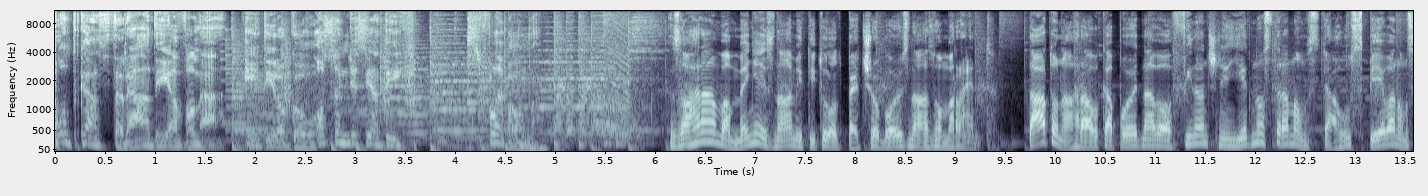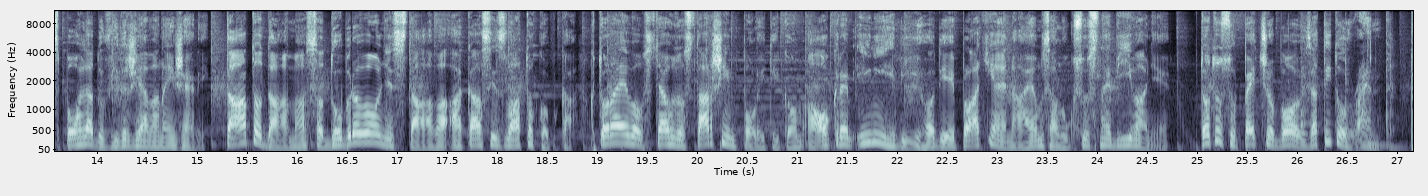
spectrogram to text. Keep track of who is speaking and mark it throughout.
Speaker 1: Podcast Rádia Vlna. IT rokov 80 s Flebom.
Speaker 2: Zahrám vám menej známy titul od Pet Shop s názvom Rent. Táto nahrávka pojednáva o finančne jednostrannom vzťahu spievanom z pohľadu vydržiavanej ženy. Táto dáma sa dobrovoľne stáva akási zlatokopka, ktorá je vo vzťahu so starším politikom a okrem iných výhod jej platí aj nájom za luxusné bývanie. Toto sú Pet Shop za titul Rent.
